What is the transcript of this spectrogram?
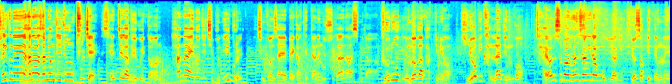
최근에 하나 삼형제 중 둘째, 셋째가 들고 있던 하나에너지 지분 일부를 증권사에 매각했다는 뉴스가 나왔습니다. 그룹 오너가 바뀌며 기업이 갈라지는 거 자연스러운 현상이라고 이야기 드렸었기 때문에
